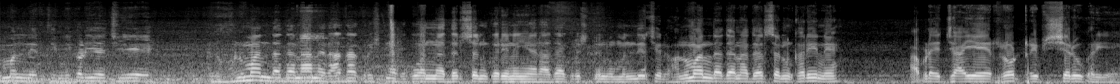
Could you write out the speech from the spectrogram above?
અમલનેરથી નીકળીએ છીએ અને હનુમાન દાદાના અને રાધા કૃષ્ણ ભગવાનના દર્શન કરીને અહીંયા રાધા કૃષ્ણનું મંદિર છે. હનુમાન દાદાના દર્શન કરીને આપણે જઈએ રોડ ટ્રીપ શરૂ કરીએ.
